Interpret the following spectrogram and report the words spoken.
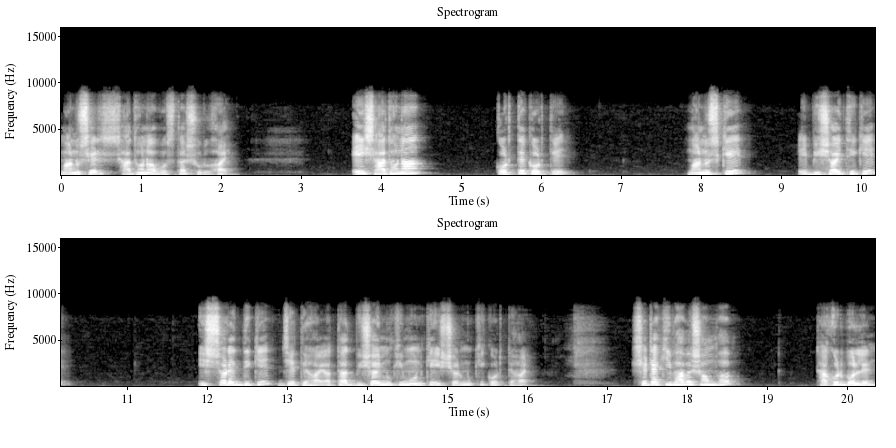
মানুষের সাধন অবস্থা শুরু হয়। এই সাধনা করতে করতে মানুষকে এই বিষয় থেকে ঈশ্বরের দিকে যেতে হয়, অর্থাৎ বিষয়মুখী মনকে ঈশ্বরমুখী করতে হয়। সেটা কীভাবে সম্ভব? ঠাকুর বললেন,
